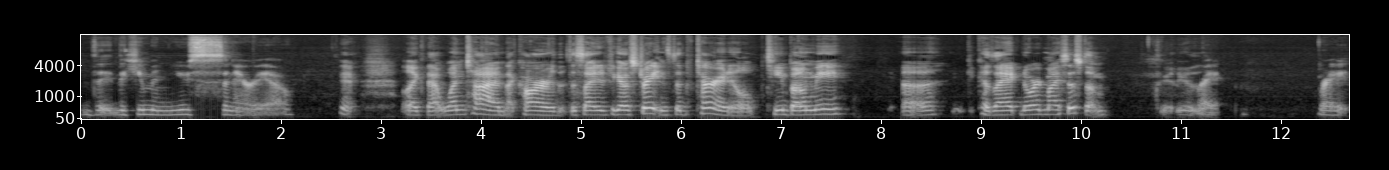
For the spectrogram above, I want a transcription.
the, the human use scenario yeah. Like that one time, that car that decided to go straight instead of turn, it'll T-bone me uh, because I ignored my system. Right. Right.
